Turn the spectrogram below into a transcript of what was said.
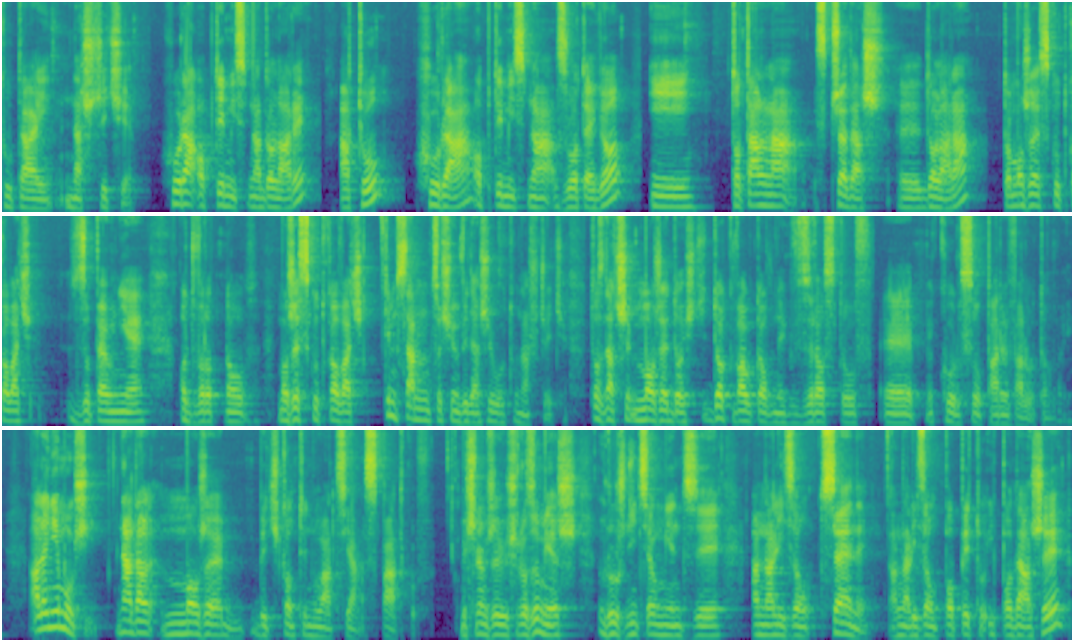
tutaj na szczycie. Hura optymizm na dolary, a tu hura optymizm na złotego i totalna sprzedaż y, dolara, to może skutkować zupełnie odwrotną może skutkować tym samym, co się wydarzyło tu na szczycie. To znaczy może dojść do gwałtownych wzrostów e, kursu pary walutowej. Ale nie musi. Nadal może być kontynuacja spadków. Myślę, że już rozumiesz różnicę między analizą ceny, analizą popytu i podaży,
